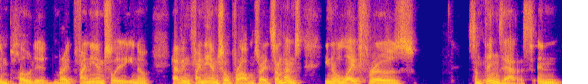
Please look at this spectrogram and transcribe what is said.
imploded right? Financially you know having financial problems right? Sometimes you know life throws some things at us and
